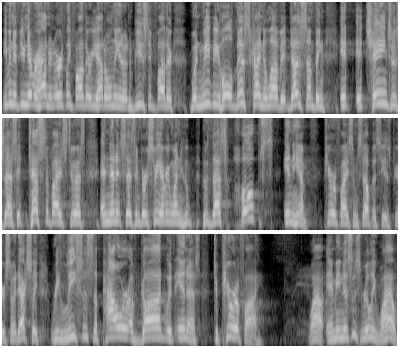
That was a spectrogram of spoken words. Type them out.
Even if you never had an earthly father or you had only an abusive father, when we behold this kind of love, it does something. It, it changes us, it testifies to us. And then it says in verse 3 everyone who, who thus hopes in him purifies himself as he is pure. So it actually releases the power of God within us to purify. Wow, I mean, this is really wild.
